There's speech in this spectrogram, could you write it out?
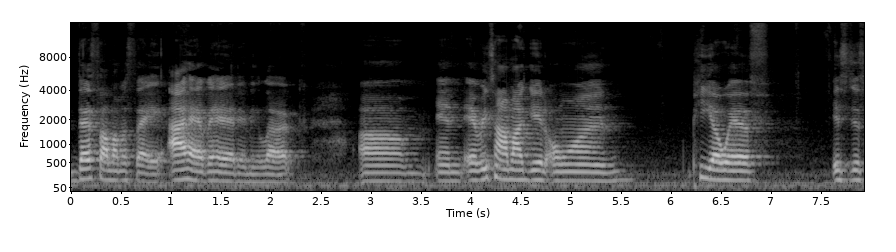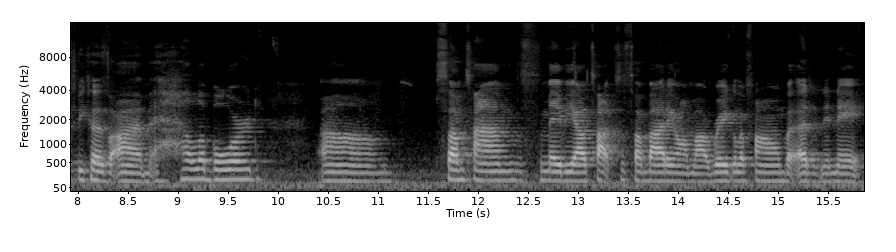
That's all I'm gonna say. I haven't had any luck. Um, and every time I get on POF, it's just because I'm hella bored. Um, sometimes maybe I'll talk to somebody on my regular phone, but other than that,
